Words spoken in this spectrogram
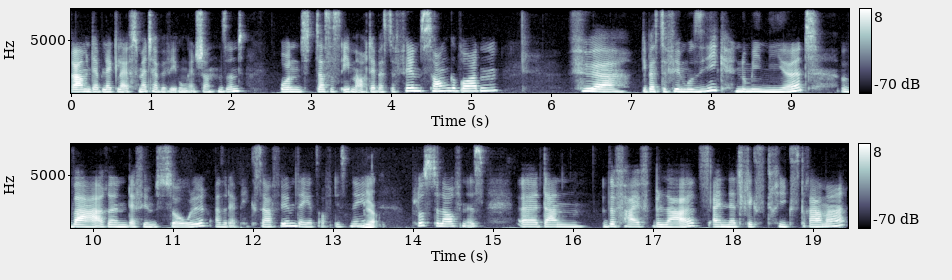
Rahmen der Black Lives Matter Bewegung entstanden sind. Und das ist eben auch der beste Filmsong geworden. Für die beste Filmmusik nominiert waren der Film Soul, also der Pixar-Film, der jetzt auf Disney Ja, Plus zu laufen ist. Äh, dann The Five Bloods, ein Netflix-Kriegsdrama.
